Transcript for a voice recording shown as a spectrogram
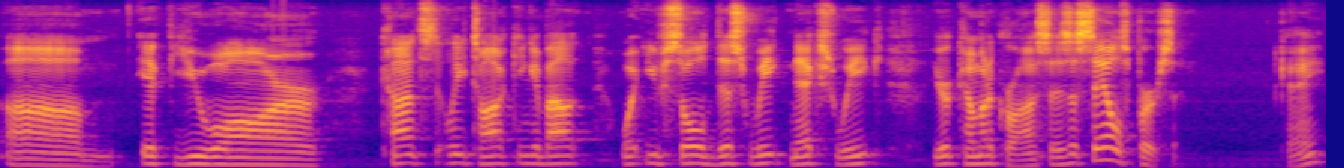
um, if you are constantly talking about what you've sold this week, next week, you're coming across as a salesperson. Okay.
